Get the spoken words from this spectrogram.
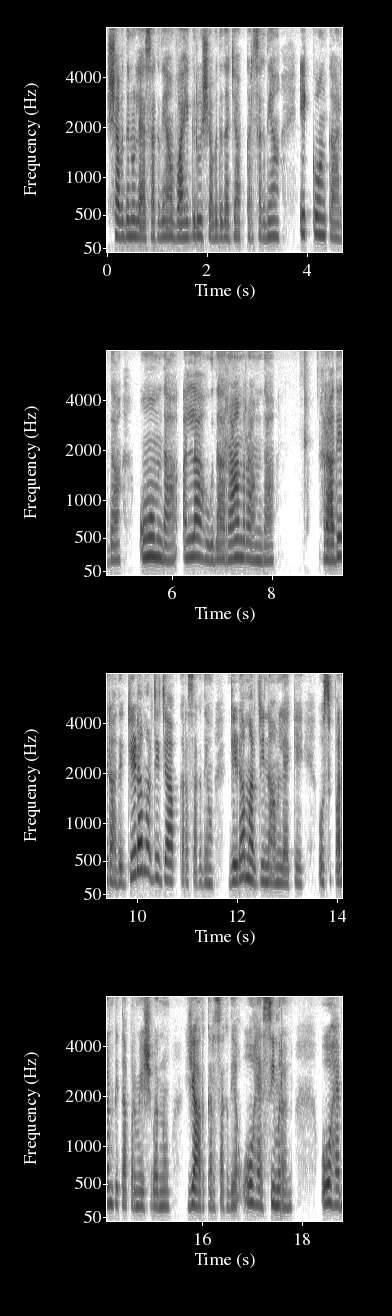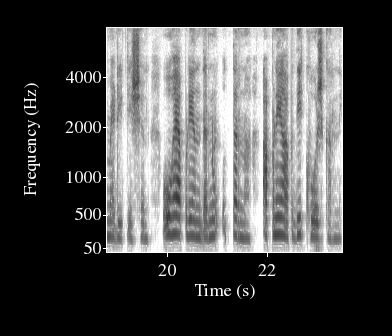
ਸ਼ਬਦ ਨੂੰ ਲੈ ਸਕਦੇ ਆ ਵਾਹਿਗੁਰੂ ਸ਼ਬਦ ਦਾ ਜਾਪ ਕਰ ਸਕਦੇ ਆ ਇੱਕ ਓੰਕਾਰ ਦਾ, ਓਮ ਦਾ, ਅੱਲਾਹੂ ਦਾ, ਰਾਮ ਰਾਮ ਦਾ, ਰਾਧੇ ਰਾਧੇ, ਜਿਹੜਾ ਮਰਜ਼ੀ ਜਾਪ ਕਰ ਸਕਦੇ ਹੋ, ਜਿਹੜਾ ਮਰਜ਼ੀ ਨਾਮ ਲੈ ਕੇ ਉਸ ਪਰਮ ਪਿਤਾ ਪਰਮੇਸ਼ਵਰ ਨੂੰ ਯਾਦ ਕਰ ਸਕਦੇ ਆ ਉਹ ਹੈ ਸਿਮਰਨ। ਉਹ ਹੈ ਮੈਡੀਟੇਸ਼ਨ ਉਹ ਹੈ ਆਪਣੇ ਅੰਦਰ ਨੂੰ ਉਤਰਨਾ, ਆਪਣੇ ਆਪ ਦੀ ਖੋਜ ਕਰਨੀ।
